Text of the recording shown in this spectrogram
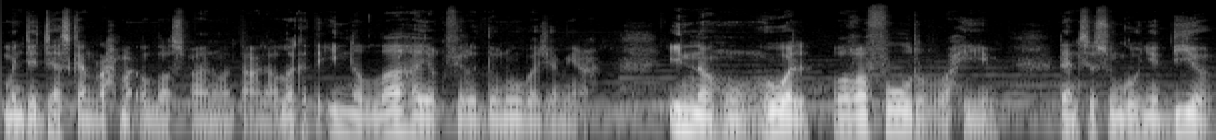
menjejaskan rahmat Allah Subhanahu wa taala. Allah kata innallaha yaghfiru dzunuba jami'ah. Innahu huwal ghafurur rahim. Dan sesungguhnya dia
